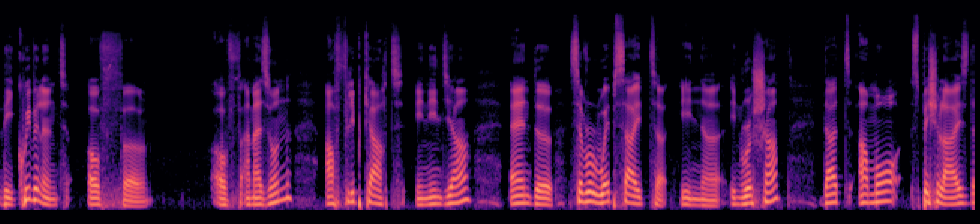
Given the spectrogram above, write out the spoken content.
the equivalent of uh, of Amazon are Flipkart in India and uh, several websites uh, in uh, in Russia that are more specialized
